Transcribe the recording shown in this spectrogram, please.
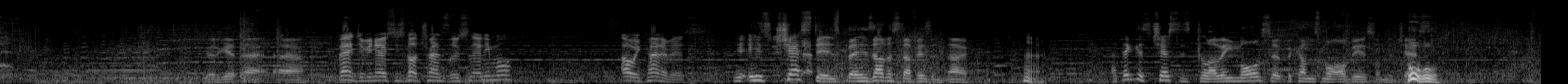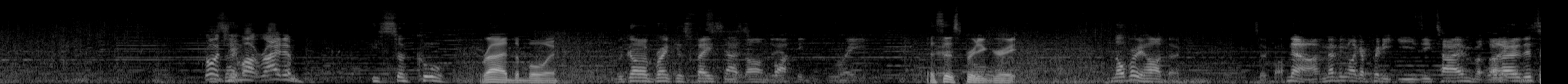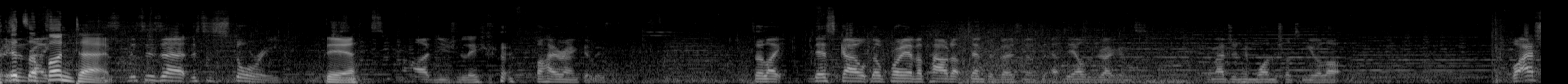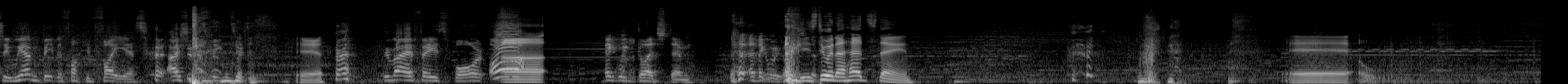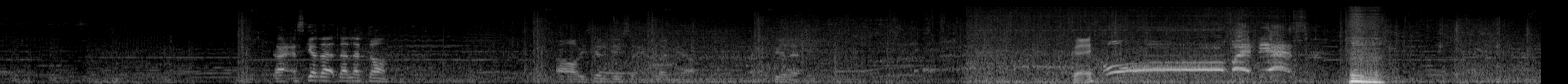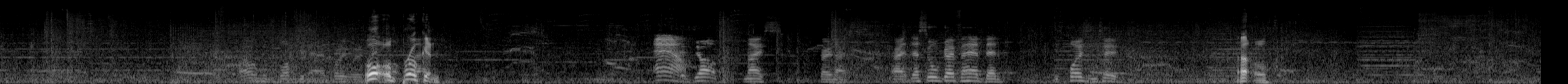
Gotta get that. Uh, Benj, have you noticed he's not translucent anymore? Oh, he kind of is. His chest is, but his other stuff isn't. No. Huh. I think his chest is glowing more, so it becomes more obvious on the chest. Ooh. Go on, He's like- ride him. He's so cool. Ride the boy. We gotta break his face This and his arm, dude. fucking great. This Yeah, is pretty cool. great. Not very hard though, so far. No, I'm having like a pretty easy time, but like no, I'm this isn't It's a like- fun time. This, this is uh, this is story. Yeah. isn't Hard usually for high rank at least. So like this guy, they'll probably have a powered up tempered version of the, the Elder Dragons. Imagine him one shotting you a lot. Well, actually, we haven't beat the fucking fight yet. So I should speak to. Yeah. we might have phase four. Oh! Uh, I think we glitched him. I think we glitched he's him. doing a head stain. Eh, oh. Right, let's get that, that left arm. Oh, he's gonna do something to blow me up. I can feel it. Okay. Oh, my FPS! Oh, been oh, off broken. Ow! Good job. Nice. Very nice. Alright, let's all go for head then. He's poisoned too. Uh oh.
